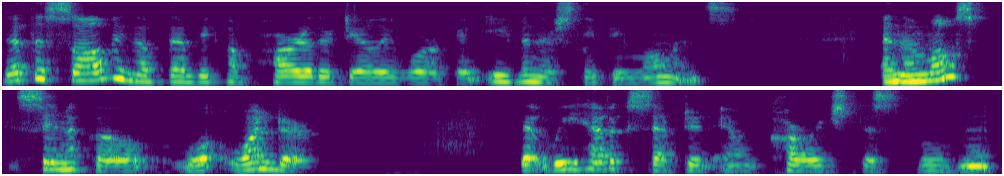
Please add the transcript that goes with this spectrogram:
Let the solving of them become part of their daily work and even their sleeping moments. And the most cynical will wonder that we have accepted and encouraged this movement.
